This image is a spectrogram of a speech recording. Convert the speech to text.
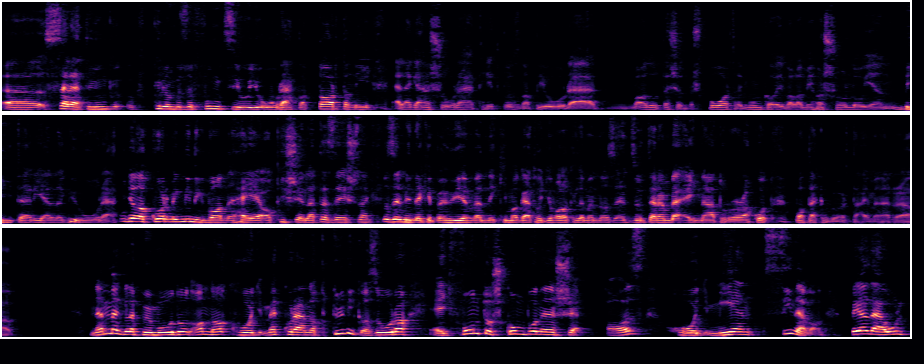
uh, szeretünk különböző funkciójú órákat tartani, elegáns órát, hétköznapi órát, adott esetben sport, vagy munka, vagy valami hasonló ilyen beater jellegű órát. Ugyanakkor még mindig van helye a kísérletezésnek, azért mindenképpen hülyén venné ki magát, hogyha valaki lemenne az edzőterembe egy nátura rakott Patek World Timerrel. Nem meglepő módon annak, hogy mekkorának tűnik az óra, egy fontos komponense az, hogy milyen színe van. Például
